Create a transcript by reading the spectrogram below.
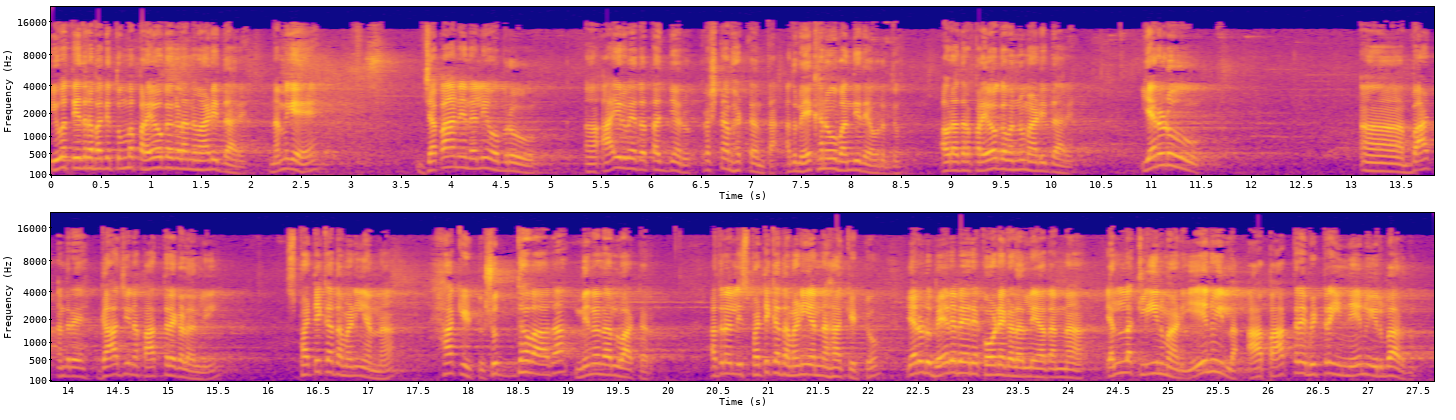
ಇವತ್ತು ಇದರ ಬಗ್ಗೆ ತುಂಬ ಪ್ರಯೋಗಗಳನ್ನು ಮಾಡಿದ್ದಾರೆ. ನಮಗೆ ಜಪಾನಿನಲ್ಲಿ ಒಬ್ಬರು ಆಯುರ್ವೇದ ತಜ್ಞರು, ಕೃಷ್ಣ ಭಟ್ ಅಂತ, ಅದು ಲೇಖನವೂ ಬಂದಿದೆ ಅವರದ್ದು. ಅವರು ಅದರ ಪ್ರಯೋಗವನ್ನು ಮಾಡಿದ್ದಾರೆ. ಎರಡು ಬಾಟ್ ಅಂದರೆ ಗಾಜಿನ ಪಾತ್ರೆಗಳಲ್ಲಿ ಸ್ಫಟಿಕದ ಮಣಿಯನ್ನು ಹಾಕಿಟ್ಟು ಶುದ್ಧವಾದ ಮಿನರಲ್ ವಾಟರ್ ಅದರಲ್ಲಿ ಸ್ಫಟಿಕದ ಮಣಿಯನ್ನು ಹಾಕಿಟ್ಟು ಎರಡು ಬೇರೆ ಬೇರೆ ಕೋಣೆಗಳಲ್ಲಿ ಅದನ್ನು ಎಲ್ಲ ಕ್ಲೀನ್ ಮಾಡಿ, ಏನೂ ಇಲ್ಲ. ಆ ಪಾತ್ರೆ ಬಿಟ್ಟರೆ ಇನ್ನೇನು ಇರಬಾರ್ದು.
